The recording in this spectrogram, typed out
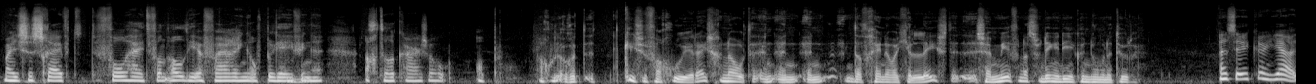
Maar ze schrijft de volheid van al die ervaringen of belevingen achter elkaar zo op. Maar goed, ook het, kiezen van goede reisgenoten en, en, en datgene wat je leest. Er zijn meer van dat soort dingen die je kunt noemen natuurlijk. En zeker, ja.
